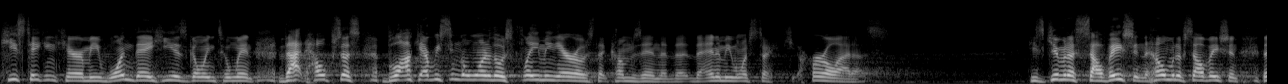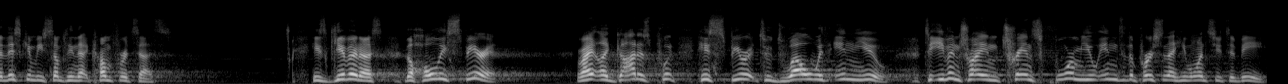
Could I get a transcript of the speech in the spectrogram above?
He's taking care of me. One day He is going to win. That helps us block every single one of those flaming arrows that comes in that the, the enemy wants to hurl at us. He's given us salvation, the helmet of salvation, that this can be something that comforts us. He's given us the Holy Spirit, right? Like God has put His Spirit to dwell within you, to even try and transform you into the person that He wants you to be.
